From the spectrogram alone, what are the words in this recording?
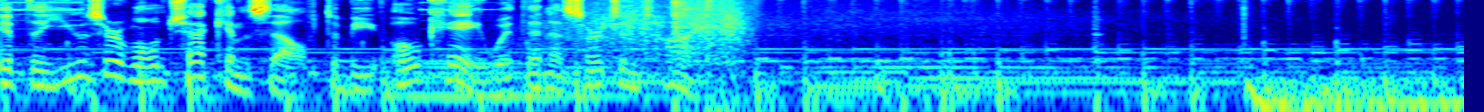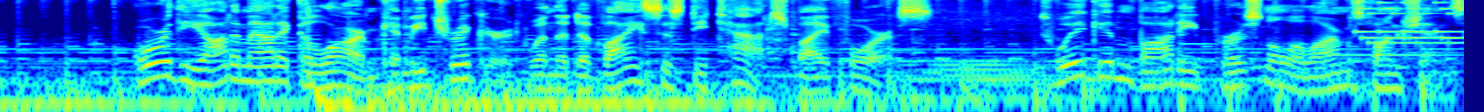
if the user won't check himself to be okay within a certain time. Or the automatic alarm can be triggered when the device is detached by force. Twig Embody personal alarms functions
